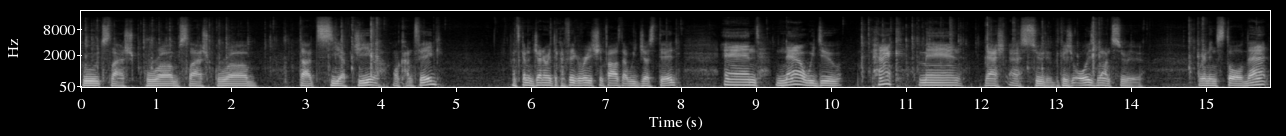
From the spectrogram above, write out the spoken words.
boot slash grub slash grub dot cfg or config. It's gonna generate the configuration files that we just did. And now we do pacman dash s sudo because you always want sudo. We're gonna install that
